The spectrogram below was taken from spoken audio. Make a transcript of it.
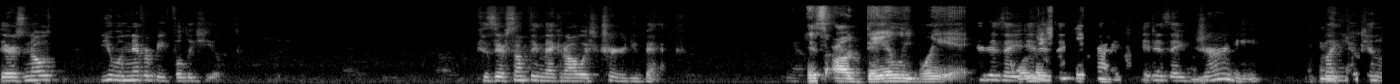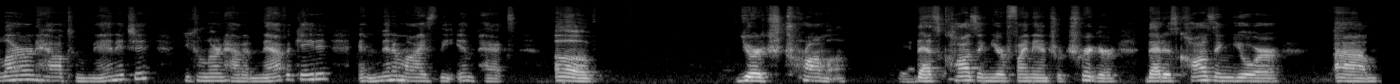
There's no, you will never be fully healed because there's something that can always trigger you back. It's our daily bread. It is a, it is a, right, it is a journey. But you can learn how to manage it. You can learn how to navigate it and minimize the impacts of your trauma yeah. that's causing your financial trigger, that is causing your um,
